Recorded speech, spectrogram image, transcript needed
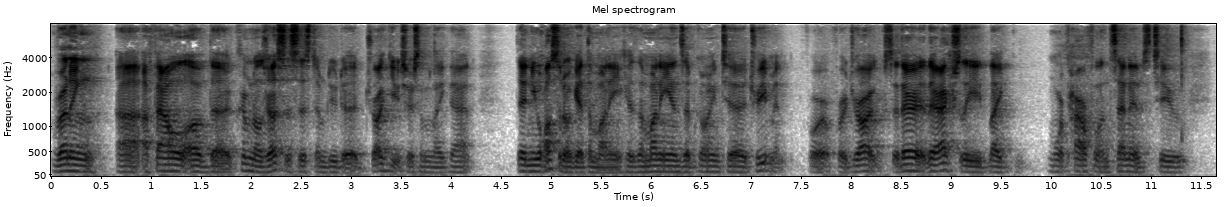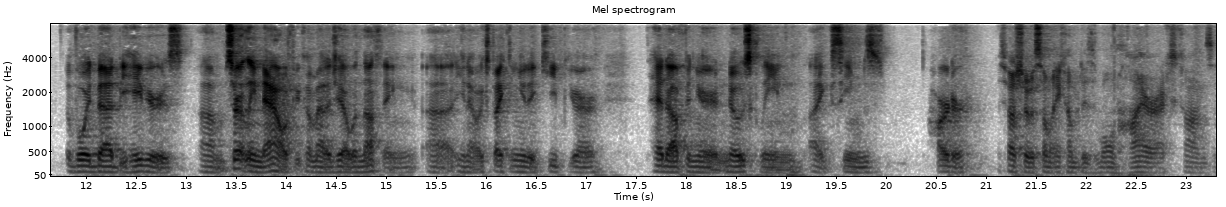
running uh, afoul of the criminal justice system due to drug use or something like that, then you also don't get the money because the money ends up going to treatment for for drugs. So they're they're actually like more powerful incentives to avoid bad behaviors. Um, certainly now, if you come out of jail with nothing, uh, you know, expecting you to keep your head up and your nose clean like seems harder. Especially with so many companies that won't hire ex-cons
